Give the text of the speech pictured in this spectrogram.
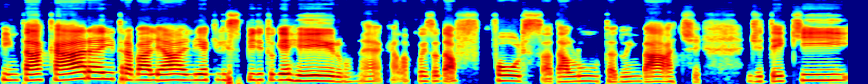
pintar a cara e trabalhar ali aquele espírito guerreiro, né, aquela coisa da força, da luta, do embate, de ter que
